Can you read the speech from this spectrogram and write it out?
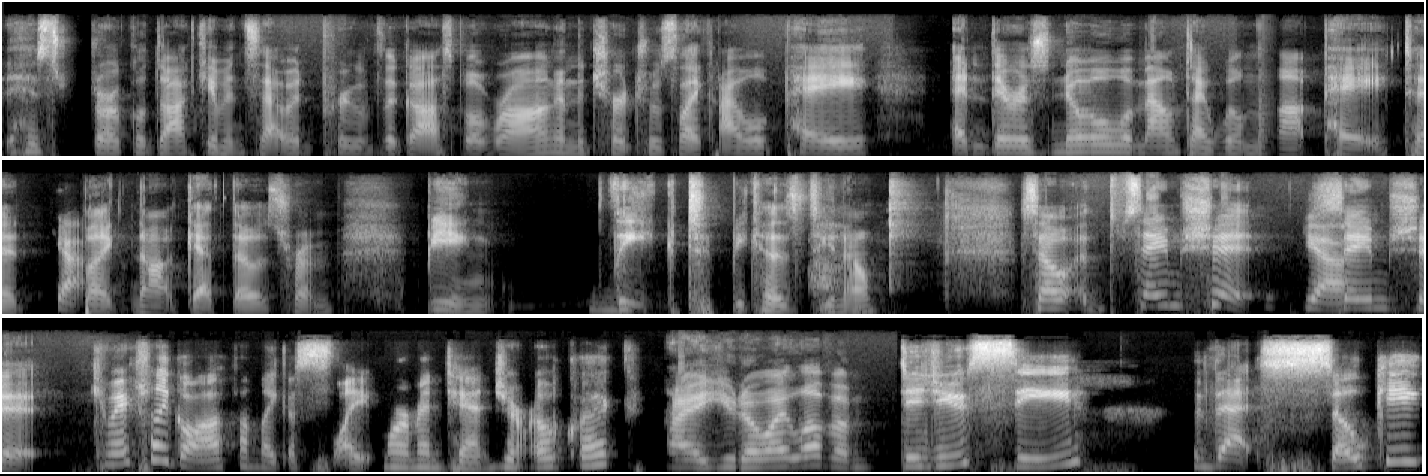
historical documents that would prove the gospel wrong, and the church was like, "I will pay." And there is no amount I will not pay to Yeah. like not get those from being leaked because you know. So same shit. Yeah. Same shit. Can we actually go off on like a slight Mormon tangent real quick? I you know I love them. Did you see that soaking?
